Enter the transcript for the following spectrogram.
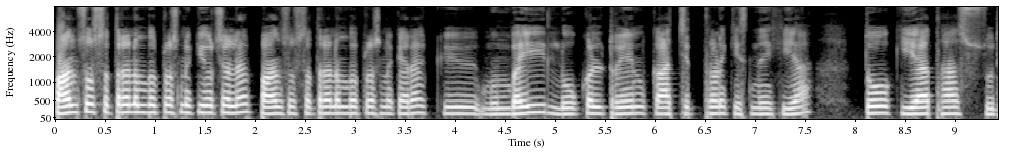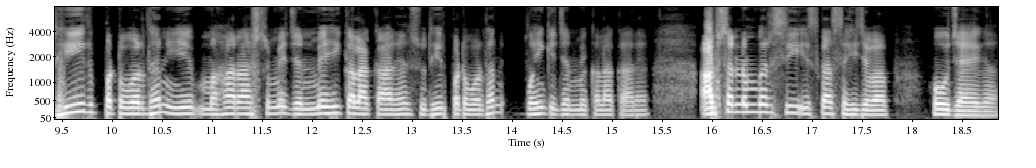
517 नंबर प्रश्न की ओर चल रहा है। 517 नंबर प्रश्न कह रहा है कि मुंबई लोकल ट्रेन का चित्रण किसने किया? तो किया था सुधीर पटवर्धन। ये महाराष्ट्र में जन्मे ही कलाकार हैं, सुधीर पटवर्धन। वहीं के जन्मे कलाकार हैं। ऑप्शन नंबर सी, इसका सही जवाब हो जाएगा।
